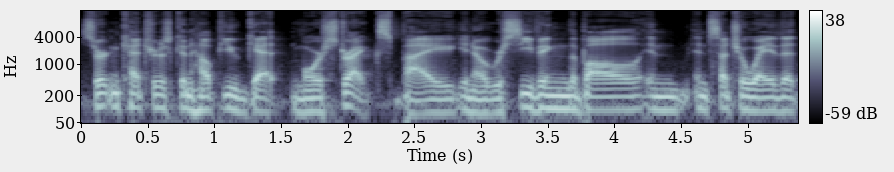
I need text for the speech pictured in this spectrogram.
certain catchers can help you get more strikes by you know receiving the ball in in such a way that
